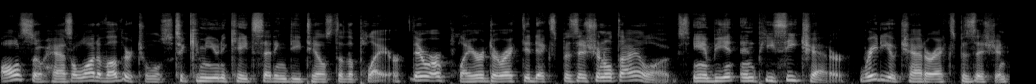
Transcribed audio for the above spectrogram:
also has a lot of other tools to communicate setting details to the player. There are player-directed expositional dialogues, ambient NPC chatter, radio chatter exposition,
